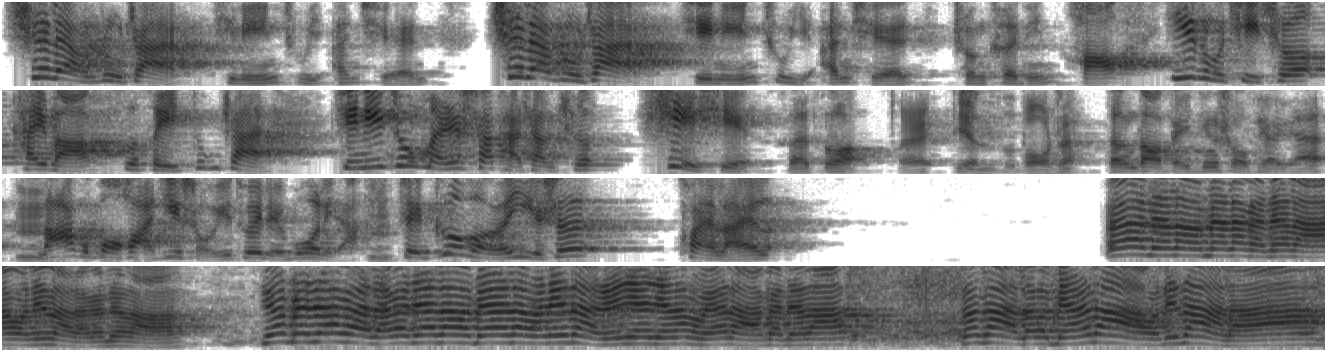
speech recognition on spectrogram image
车辆入站，请您注意安全。车辆入站，请您注意安全。乘客您好，一路汽车开往四惠东站，请您中门刷卡上车，谢谢合作。哎，电子报站。等到北京售票员、嗯拿过报话机，手一推这玻璃啊，嗯这胳膊往一伸，快来了。哎，您了，明了，干您了，往里哪来？干您了？今明上干来，干您了，明了，往里哪？人家您了，明了，干您了？上干了，明了，往里哪了？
